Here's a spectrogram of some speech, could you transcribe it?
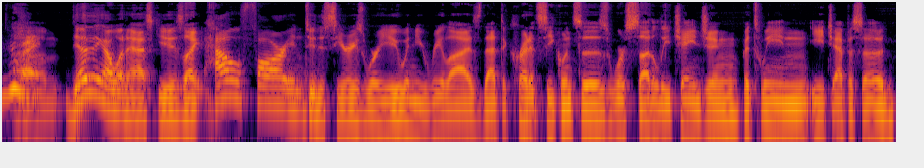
Right. Um, the other thing I want to ask you is like, how far into the series were you when you realized that the credit sequences were subtly changing between each episode?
